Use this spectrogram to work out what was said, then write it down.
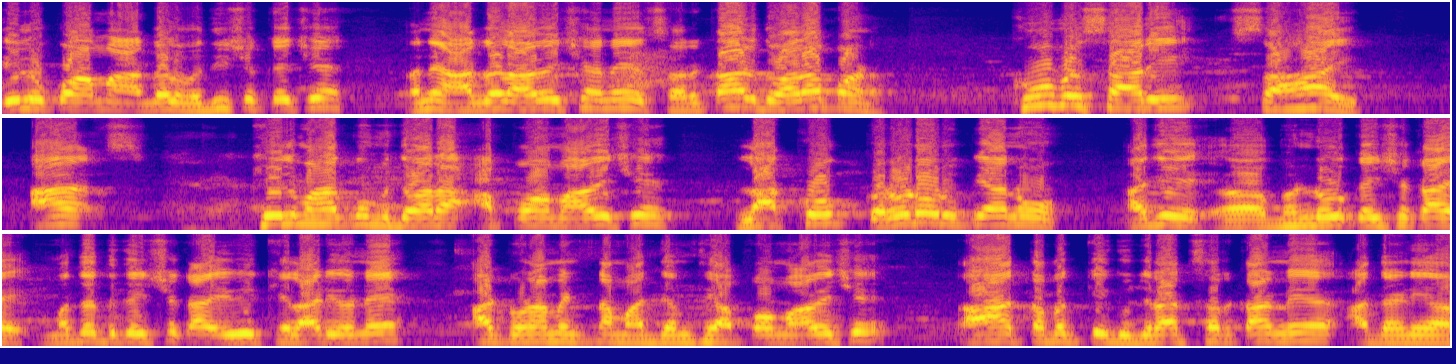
એ લોકો આમાં આગળ વધી શકે છે અને આગળ આવે છે અને સરકાર દ્વારા પણ ખૂબ સારી સહાય આ ખેલ મહાકુંભ દ્વારા આપવામાં આવે છે. લાખો કરોડો રૂપિયાનું આજે ભંડોળ કહી શકાય, મદદ કહી શકાય એવી ખેલાડીઓને આ ટુર્નામેન્ટના માધ્યમથી આપવામાં આવે છે. આ તબક્કે ગુજરાત સરકારને આદરણીય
